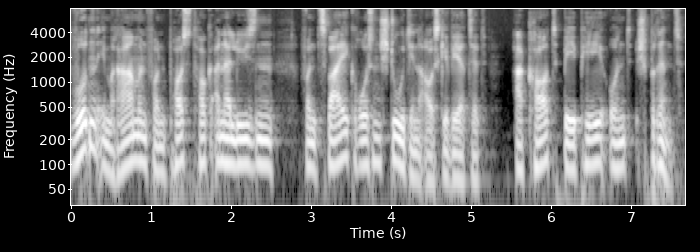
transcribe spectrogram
wurden im Rahmen von Post-Hoc-Analysen von zwei großen Studien ausgewertet, Accord BP und Sprint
